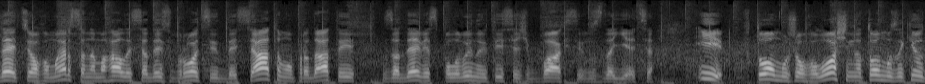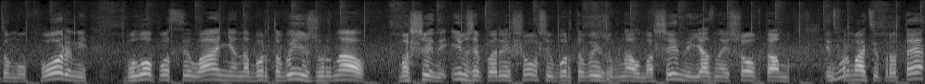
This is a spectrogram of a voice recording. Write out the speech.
де цього мерса намагалися десь в році 10-му продати за 9,5 тисяч баксів, здається. І в тому ж оголошенні, на тому закинутому форумі було посилання на бортовий журнал машини. І вже перейшовши в бортовий журнал машини, я знайшов там інформацію про те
